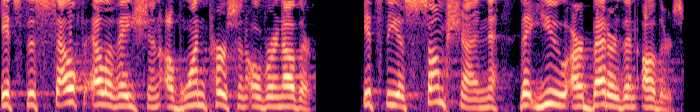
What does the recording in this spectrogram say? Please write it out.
It's the self elevation of one person over another. It's the assumption that you are better than others.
